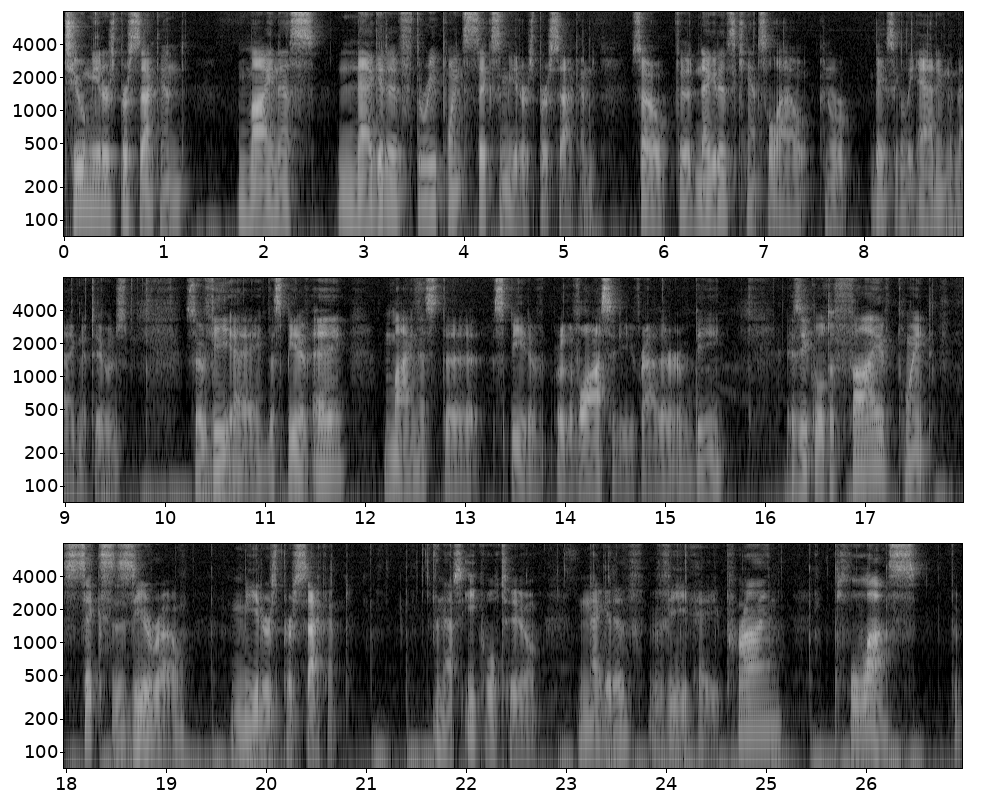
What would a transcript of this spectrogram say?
2 meters per second minus negative 3.6 meters per second. So the negatives cancel out and we're basically adding the magnitudes. So VA, the speed of A, minus the speed of, or the velocity rather, of b is equal to 5.60 meters per second. And that's equal to negative VA prime plus, the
